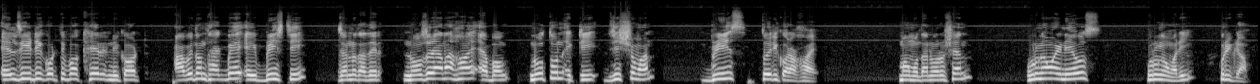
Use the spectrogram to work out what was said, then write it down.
এলজিইডি কর্তৃপক্ষের নিকট আবেদন থাকবে এই ব্রিজটি যেন তাদের নজরে আনা হয় এবং নতুন একটি দৃশ্যমান ব্রিজ তৈরি করা হয়। মোহাম্মদ আনোয়ার হোসেন হুরুঙ্গামারি নিউজ হুরুঙ্গামারি কুড়িগ্রাম।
